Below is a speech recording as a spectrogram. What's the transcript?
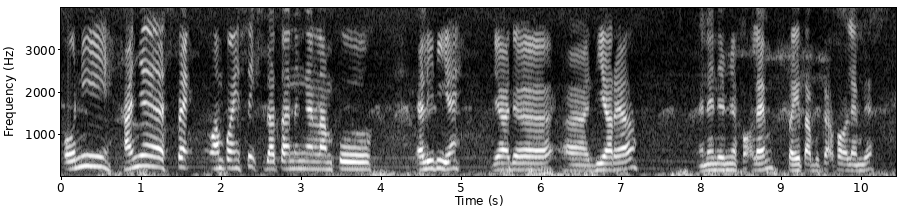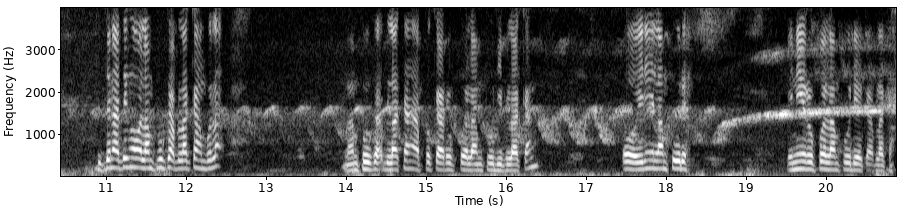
oh ni hanya spek 1.6 datang dengan lampu LED eh dia ada uh, DRL and then dia punya fog lamp saya tak buka fog lamp dia kita nak tengok lampu kat belakang pula lampu kat belakang apakah rupa lampu di belakang oh ini lampu dia. Ini rupa lampu dia kat belakang.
